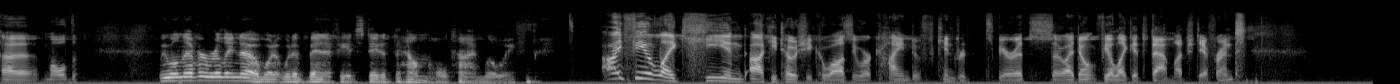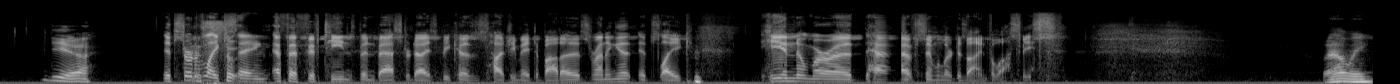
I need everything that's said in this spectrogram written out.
uh, mold. We will never really know what it would have been if he had stayed at the helm the whole time, will we? I feel like he and Akitoshi Kawazu are kind of kindred spirits, so I don't feel like it's that much different. yeah. It's sort of like so- saying FF15's been bastardized because Hajime Tabata is running it. It's like he and Nomura have, have similar design philosophies. Well, we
